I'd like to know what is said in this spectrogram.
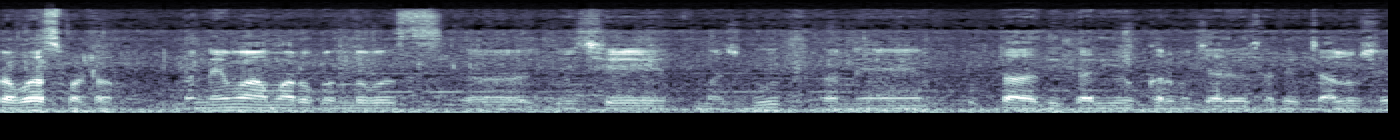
પ્રવાસ પટન બંનેમાં અમારો બંદોબસ્ત જે છે મજબૂત અને પૂરતા અધિકારીઓ, કર્મચારીઓ સાથે ચાલુ છે.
